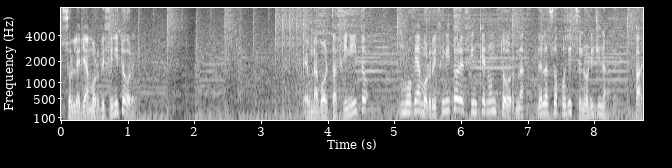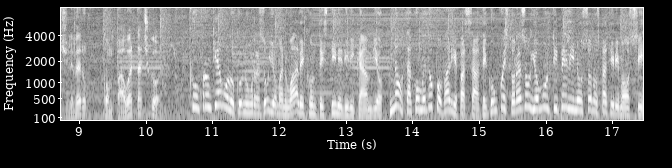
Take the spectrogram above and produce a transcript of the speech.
Solleviamo il rifinitore. E una volta finito, muoviamo il rifinitore finché non torna nella sua posizione originale. Facile, vero? Con Power Touch Gold. Confrontiamolo con un rasoio manuale con testine di ricambio. Nota come dopo varie passate con questo rasoio molti peli non sono stati rimossi.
